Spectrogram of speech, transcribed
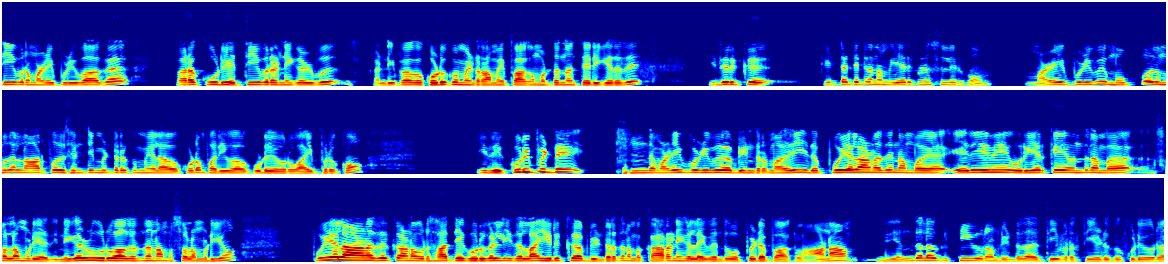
தீவிர மழை பொழிவாக வரக்கூடிய தீவிர நிகழ்வு கண்டிப்பாக கொடுக்கும் என்ற அமைப்பாக மட்டும்தான் தெரிகிறது. இதற்கு கிட்டத்தட்ட நம்ம ஏற்கனவே சொல்லியிருக்கோம். மழை பொழிவு முப்பது முதல் நாற்பது சென்டிமீட்டருக்கு மேலாக கூட பதிவாகக்கூடிய ஒரு வாய்ப்பு இருக்கும். இது குறிப்பிட்டு இந்த மழை பொழிவு அப்படின்ற மாதிரி இந்த புயலானது நம்ம எதையுமே ஒரு இயற்கையை வந்து நம்ம சொல்ல முடியாது. நிகழ்வு உருவாகிறது தான் நம்ம சொல்ல முடியும். புயலானதுக்கான ஒரு சாத்தியக்கூறுகள் இதெல்லாம் இருக்குது அப்படின்றத நம்ம காரணிகளை வந்து ஒப்பிட பார்க்கலாம். ஆனால் இது எந்த அளவுக்கு தீவிரம் அப்படின்றது அது தீவிரத்தை எடுக்கக்கூடிய ஒரு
